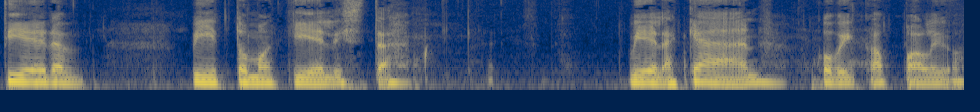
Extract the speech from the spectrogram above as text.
tiedä viittomakielistä vieläkään kovinkaan paljon.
